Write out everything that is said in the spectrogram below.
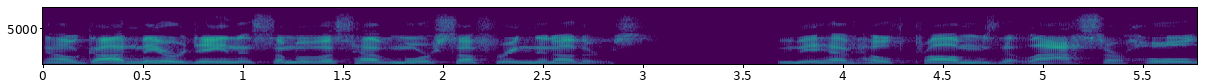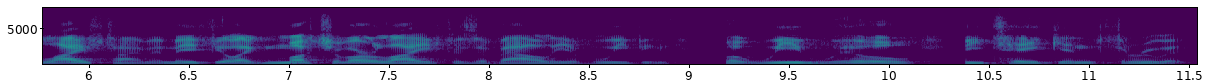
Now, God may ordain that some of us have more suffering than others. We may have health problems that last our whole lifetime. It may feel like much of our life is a valley of weeping but we will be taken through it.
